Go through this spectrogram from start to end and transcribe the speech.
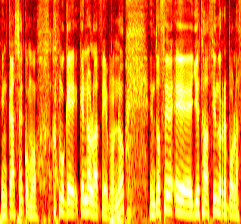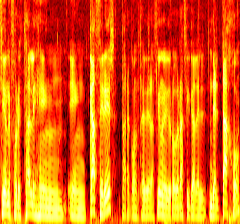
En casa como, como que, que no lo hacemos, ¿no? Entonces eh, yo estaba haciendo repoblaciones forestales en, en Cáceres para Confederación Hidrográfica del, del Tajo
